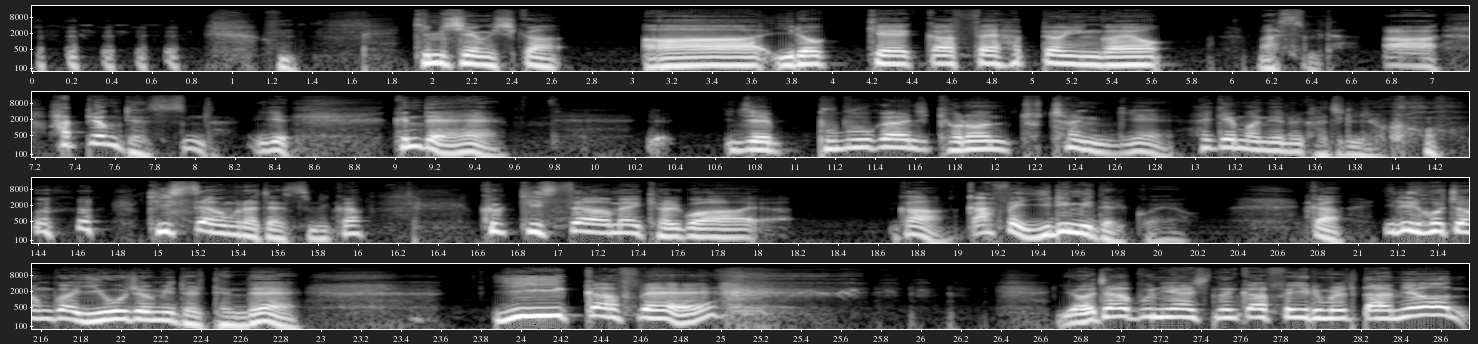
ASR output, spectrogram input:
김시영 씨가 아 이렇게 카페 합병인가요? 맞습니다. 아 합병 됐습니다. 이게 근데 이제 부부가 이제 결혼 초창기에 헤게머니를 가지려고 기싸움을 하지 않습니까? 그 기싸움의 결과 가 카페 이름이 될 거예요. 그러니까 1호점과 2호점이 될 텐데 이 카페 여자분이 하시는 카페 이름을 따면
